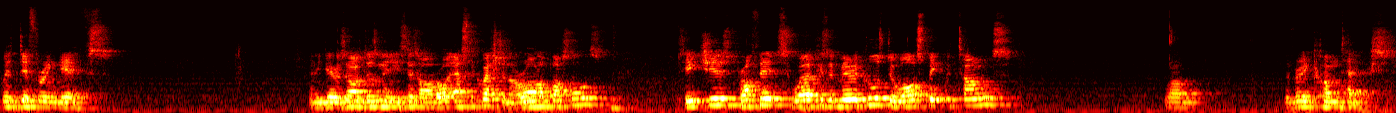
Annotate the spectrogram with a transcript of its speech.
with differing gifts. And he goes on, doesn't he? He says, all, he asks the question Are all apostles, teachers, prophets, workers of miracles? Do all speak with tongues? Well, the very context,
